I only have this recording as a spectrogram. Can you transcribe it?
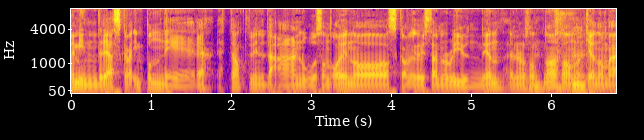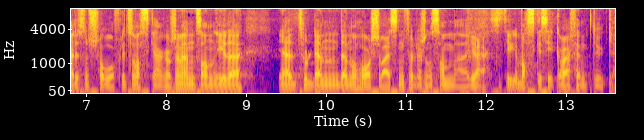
Med mindre jeg skal imponere et eller annet. Med mindre det er noe sånn Oi, nå skal vi, hvis det er noe reunion eller noe sånt nå, sånn, ok, nå må jeg liksom show off litt, så vasker jeg kanskje. Men sånn i det Jeg tror den, den og hårsveisen følger sånn samme greie. Så vasker ca. hver femte uke.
